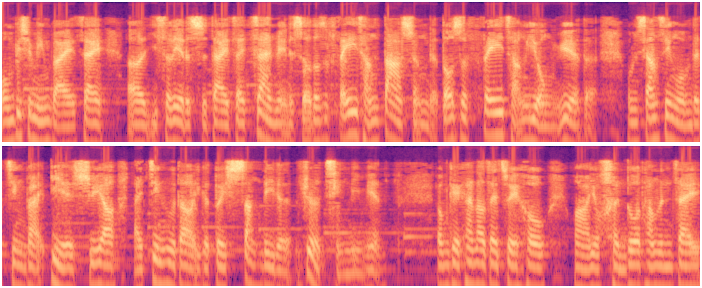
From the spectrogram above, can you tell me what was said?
我们必须明白，在呃以色列的时代，在赞美的时候都是非常大声的，都是非常踊跃的。我们相信，我们的敬拜也需要来进入到一个对上帝的热情里面。我们可以看到，在最后，哇，有很多他们在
